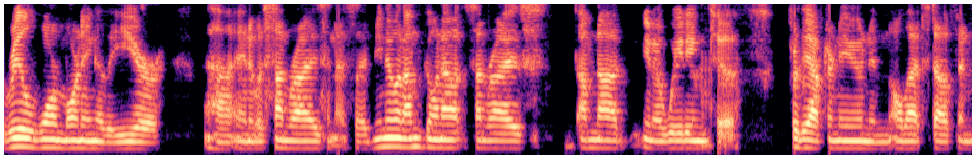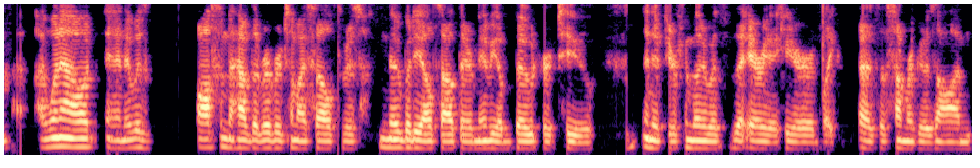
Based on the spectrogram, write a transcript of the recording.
real warm morning of the year, uh, and it was sunrise. And I said, you know what, I'm going out at sunrise. I'm not, you know, waiting to for the afternoon and all that stuff. And I went out, and it was awesome to have the river to myself. There's nobody else out there, maybe a boat or two. And if you're familiar with the area here, like as the summer goes on,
